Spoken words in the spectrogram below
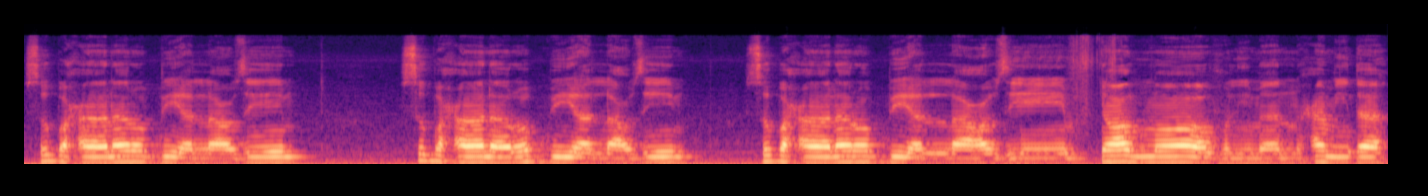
سبحان ربي العظيم. سبحان ربي العظيم. سبحان ربي العظيم. يا الله لمن حمده.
